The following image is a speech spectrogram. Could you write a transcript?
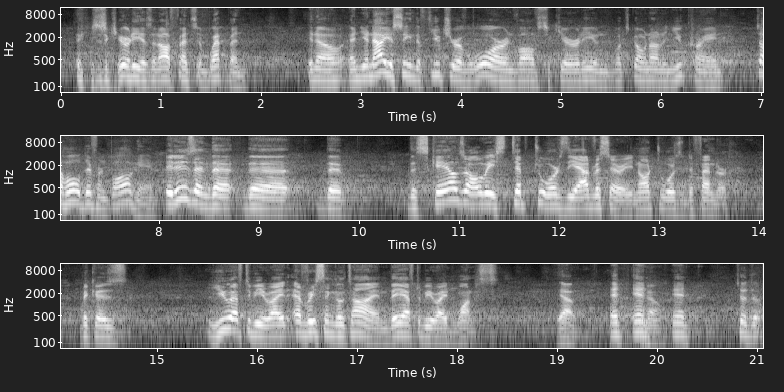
security as an offensive weapon. You know, and you're, now you're seeing the future of war involve security and what's going on in Ukraine. It's a whole different ballgame. It is, and the, the, the, the scales are always tipped towards the adversary, not towards the defender. Because you have to be right every single time, they have to be right once. Yeah, and, and, you know. and to the,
